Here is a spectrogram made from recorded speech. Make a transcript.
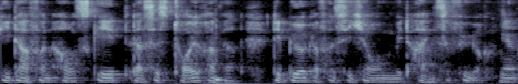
die davon ausgeht, dass es teurer wird, die Bürgerversicherung mit einzuführen. Ja.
